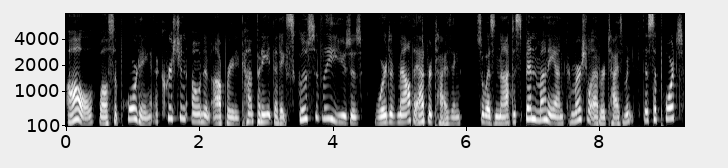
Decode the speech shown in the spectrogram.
all while supporting a Christian owned and operated company that exclusively uses word of mouth advertising so as not to spend money on commercial advertisement that supports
